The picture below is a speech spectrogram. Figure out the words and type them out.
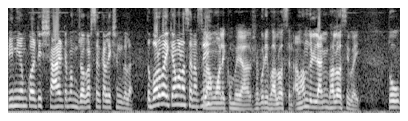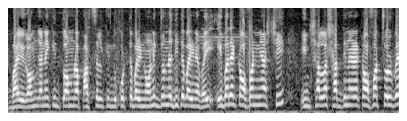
প্রিমিয়াম কোয়ালিটির শার্ট এবং জগার্সের কালেকশনগুলো তো বড় ভাই কেমন আছেন আপনি? আসসালামু আলাইকুম ভাই আশা করি ভালো আছেন। আলহামদুলিল্লাহ আমি ভালো আছি ভাই। তো ভাই রমজানে কিন্তু আমরা পার্সেল কিন্তু করতে পারি না অনেক জনের দিতে পারি না ভাই। এবার একটা অফার নিয়ে আসছি ইনশাল্লাহ সাত দিনের একটা অফার চলবে।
